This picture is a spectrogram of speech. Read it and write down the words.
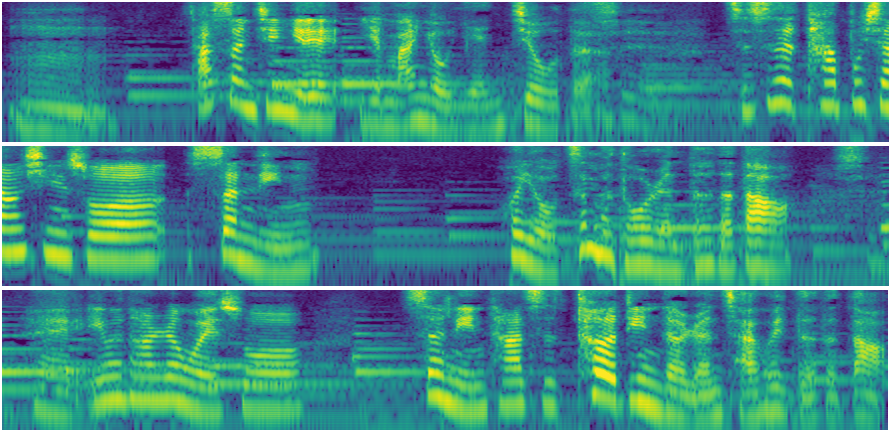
嗯，他圣经也也蛮有研究的，是，只是他不相信说圣灵会有这么多人得得到，是，嘿，因为他认为说圣灵他是特定的人才会得得到，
